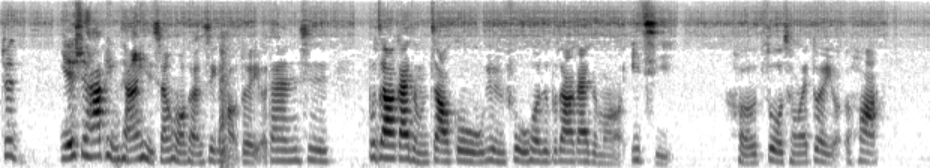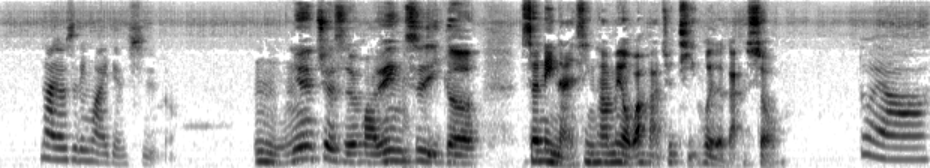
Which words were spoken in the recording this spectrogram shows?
就。也许他平常一起生活可能是一个好队友，但是不知道该怎么照顾孕妇，或者不知道该怎么一起合作成为队友的话，那又是另外一件事了。嗯，因为确实怀孕是一个生理男性他没有办法去体会的感受。对啊，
